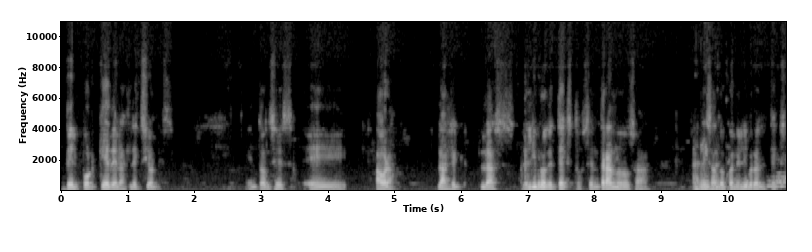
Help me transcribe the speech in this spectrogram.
del porqué de las lecciones. Entonces, eh, ahora, las, las, el libro de texto, centrándonos a, empezando con el libro de texto.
